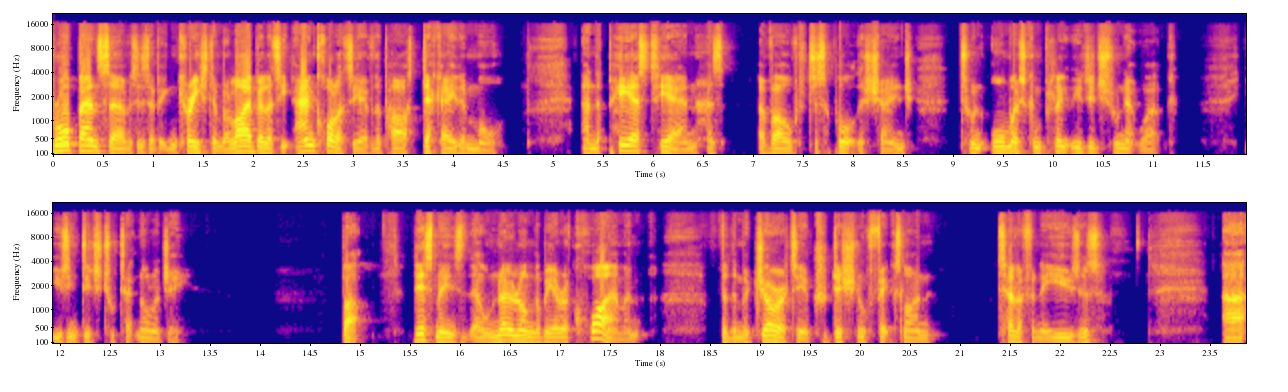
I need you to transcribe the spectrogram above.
Broadband services have increased in reliability and quality over the past decade and more, and the PSTN has evolved to support this change to an almost completely digital network using digital technology. But this means that there will no longer be a requirement for the majority of traditional fixed line telephony users. Uh,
